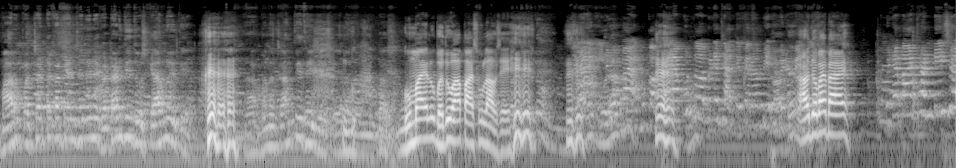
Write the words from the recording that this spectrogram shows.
મારું પચાસ ટકા ટેન્શન એને ઘટાડી દીધું છે ક્યારનું તે મને શાંતિ થઈ જશે ગુમાયેલું બધું આ પાછું લાવશે આવજો બાય બાય બેટા બહાર ઠંડી છે.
